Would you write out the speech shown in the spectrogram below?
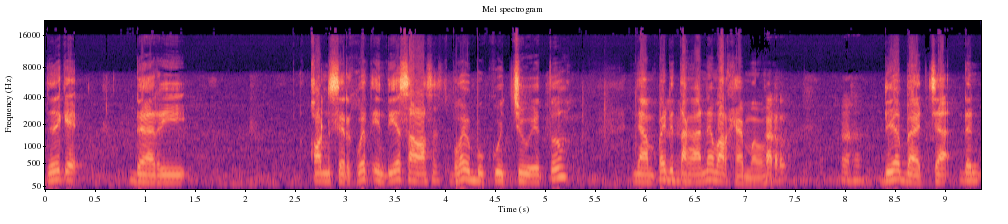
jadi kayak dari circuit intinya salah satu pokoknya buku Chu itu nyampe di Mhm. tangannya Mark Hamill. Kar- dia baca dan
